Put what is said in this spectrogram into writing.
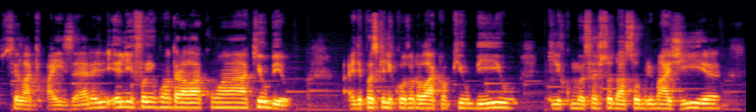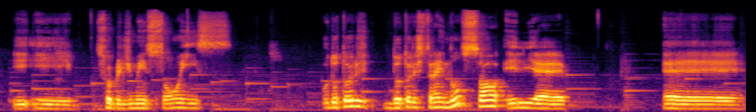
sei lá que país era, ele, ele foi encontrar lá com a Kill Bill. Aí depois que ele encontrou lá com a Kill Bill, ele começou a estudar sobre magia e, e sobre dimensões. O Doutor, Doutor Estranho não só ele é, é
